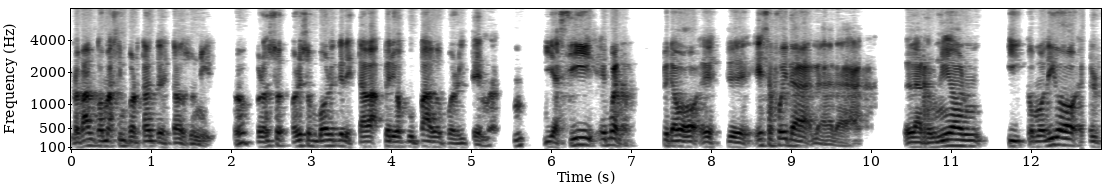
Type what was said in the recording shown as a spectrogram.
los bancos más importantes de Estados Unidos. Por, eso, por eso Volcker estaba preocupado por el tema. Y así, eh, bueno, pero este, esa fue la, la, la, reunión y como digo, el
